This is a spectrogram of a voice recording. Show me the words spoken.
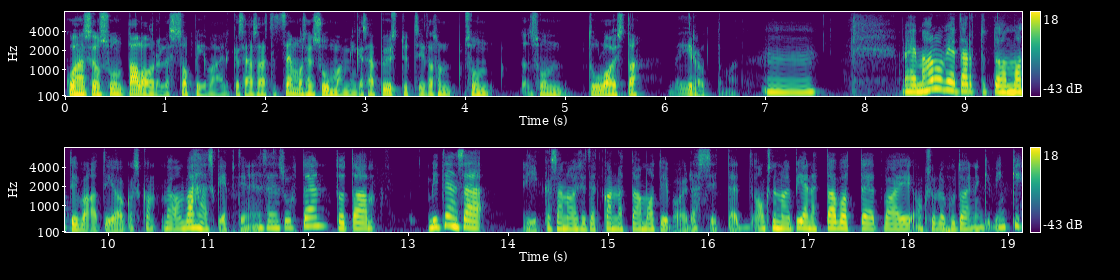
kunhan se on sun taloudelle sopivaa. Eli sä säästät semmoisen summan, minkä sä pystyt siitä sun, sun, sun tuloista irrottamaan. Mm. No hei, mä haluan vielä tarttua tuohon motivaatioon, koska mä oon vähän skeptinen sen suhteen. Tota, miten sä, Iikka, sanoisit, että kannattaa motivoida sitten? Onko ne noin pienet tavoitteet vai onko sulla joku toinenkin vinkki?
